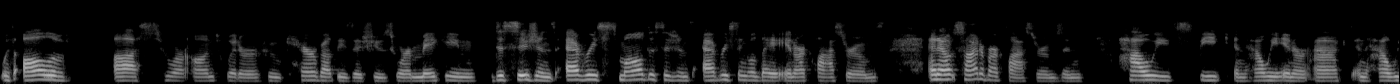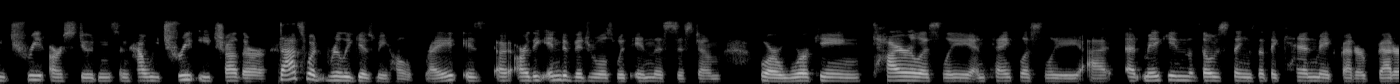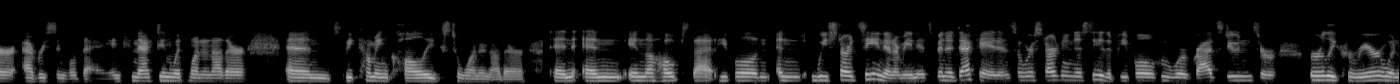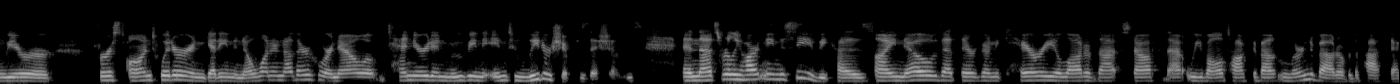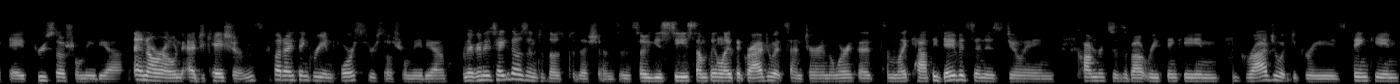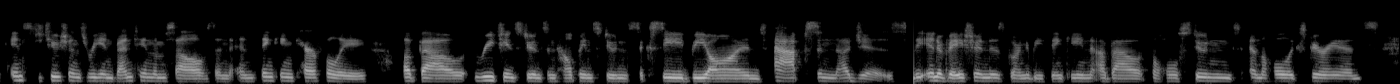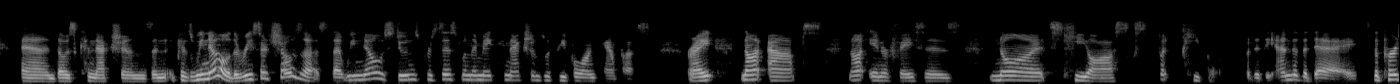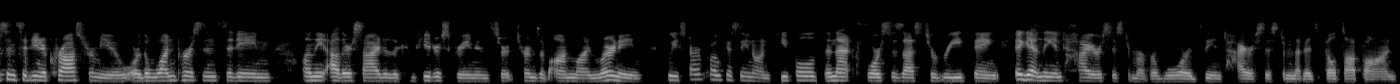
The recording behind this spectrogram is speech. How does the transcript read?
with all of us who are on Twitter, who care about these issues, who are making decisions, every small decisions every single day in our classrooms and outside of our classrooms, and how we speak and how we interact and how we treat our students and how we treat each other that's what really gives me hope right is uh, are the individuals within this system who are working tirelessly and thanklessly at, at making those things that they can make better better every single day and connecting with one another and becoming colleagues to one another and and in the hopes that people and, and we start seeing it. I mean it's been a decade and so we're starting to see the people who were grad students or early career when we were first on Twitter and getting to know one another who are now tenured and moving into leadership positions. And that's really heartening to see because I know that they're going to carry a lot of that stuff that we've all talked about and learned about over the past decade through social media and our own educations, but I think reinforced through social media. They're going to take those into those positions. And so you see something like the Graduate Center and the work that someone like Cathy Davidson is doing, conferences about rethinking graduate degrees, thinking institutions reinventing themselves and, and thinking thinking carefully about reaching students and helping students succeed beyond apps and nudges. The innovation is going to be thinking about the whole student and the whole experience and those connections. And because we know the research shows us that we know students persist when they make connections with people on campus, right? Not apps, not interfaces, not kiosks, but people. But at the end of the day, it's the person sitting across from you or the one person sitting on the other side of the computer screen in terms of online learning. We start focusing on people, then that forces us to rethink, again, the entire system of rewards, the entire system that it's built up on.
